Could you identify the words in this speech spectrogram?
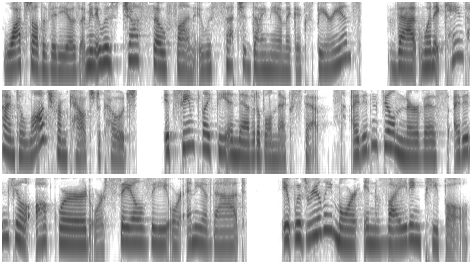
watched all the videos. I mean, it was just so fun. It was such a dynamic experience that when it came time to launch from couch to coach, it seemed like the inevitable next step. I didn't feel nervous. I didn't feel awkward or salesy or any of that. It was really more inviting people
